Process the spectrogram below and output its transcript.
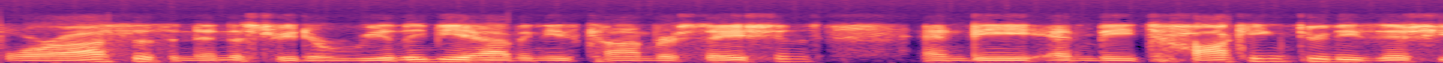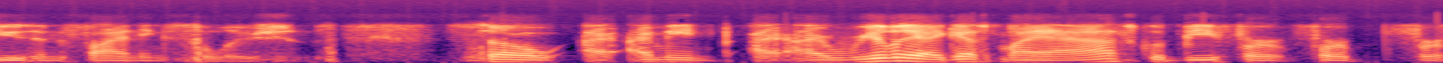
for us as an industry to really be having these conversations and be and be talking through these issues and finding solutions. So I, I mean, I, I really, I guess my ask would be for for for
